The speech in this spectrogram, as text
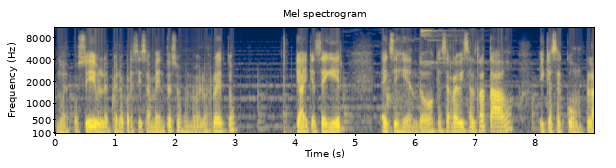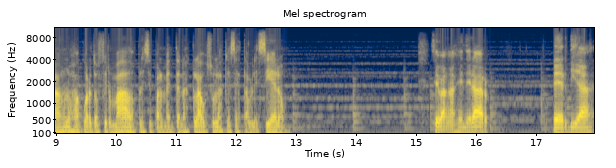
no es posible, pero precisamente eso es uno de los retos que hay que seguir exigiendo que se revise el tratado y que se cumplan los acuerdos firmados, principalmente en las cláusulas que se establecieron. Se van a generar pérdidas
